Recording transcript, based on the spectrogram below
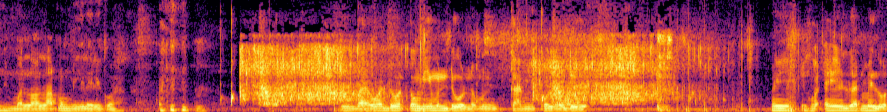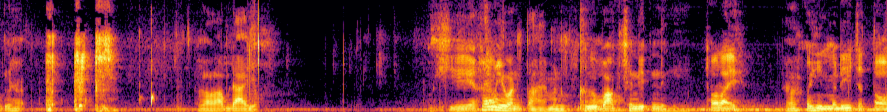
หนึ่งมันรอรับตรงนี้เลยดีกว่าดูไปว่าโดนตรงนี้มันโดนแล้วมันกลายเป็นก้นเลยดูดไม่หัวไอ้เลือดไม่ลดนะฮะเรารับได้อยู่โอเคครัไม่บมีวันตายมันคือบั๊กชนิดหนึ่ง เท่าไหร่ฮะเอาหินมาดิจะต่อ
